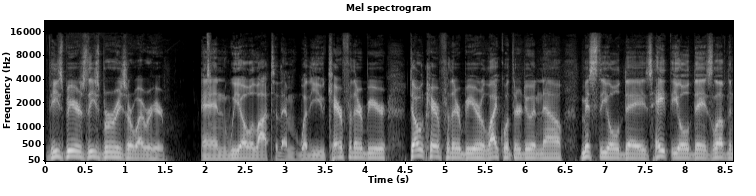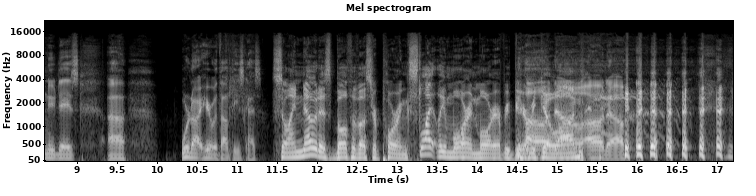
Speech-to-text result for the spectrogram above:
These beers, these breweries are why we're here. and we owe a lot to them. Whether you care for their beer, don't care for their beer, like what they're doing now, miss the old days, hate the old days, love the new days. Uh, we're not here without these guys. So I notice both of us are pouring slightly more and more every beer we oh, go no. on. Oh no!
